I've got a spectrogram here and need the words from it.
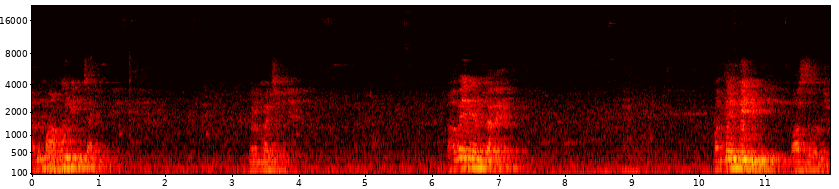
ಅದು ಮಾಮೂಲಿ ವಿಚಾರ ಬ್ರಹ್ಮಚರ್ಯ ಅವೇನು ಹೇಳ್ತಾರೆ ಮತ್ತೆ ಎಲ್ಲಿದೆ ವಾಸ್ತವದಲ್ಲಿ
